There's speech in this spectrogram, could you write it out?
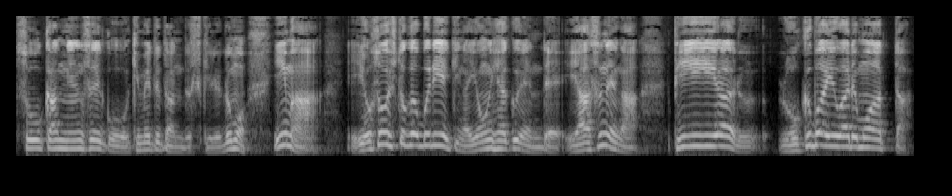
総還元成功を決めてたんですけれども、今、予想一株利益が400円で、安値が PER6 倍割れもあった。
